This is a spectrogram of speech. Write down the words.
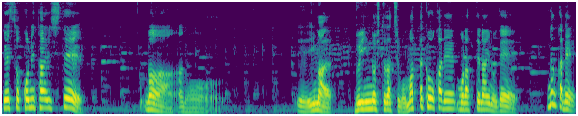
でそこに対してまああの、えー、今部員の人たちも全くお金もらってないのでなんかね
